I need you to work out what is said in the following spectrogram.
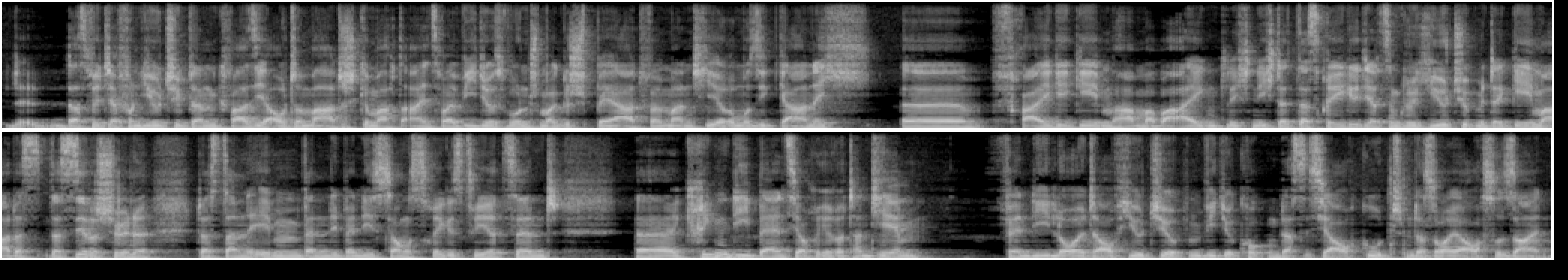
das wird ja von YouTube dann quasi automatisch gemacht. Ein, zwei Videos wurden schon mal gesperrt, weil manche ihre Musik gar nicht äh, freigegeben haben, aber eigentlich nicht. Das, das regelt ja zum Glück YouTube mit der GEMA. Das, das ist ja das Schöne, dass dann eben, wenn die, wenn die Songs registriert sind, äh, kriegen die Bands ja auch ihre Tantiemen, wenn die Leute auf YouTube ein Video gucken. Das ist ja auch gut und das soll ja auch so sein.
